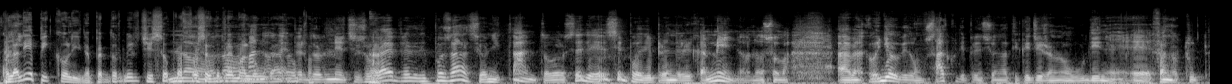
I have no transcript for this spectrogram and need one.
Quella lì è piccolina, per dormirci sopra forse no, dovremmo ma allungare non è per dormirci sopra, è per riposarsi ogni tanto, sedersi e poi riprendere il cammino. no? Insomma, eh, io vedo un sacco di pensionati che girano Udine e fanno tutto.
